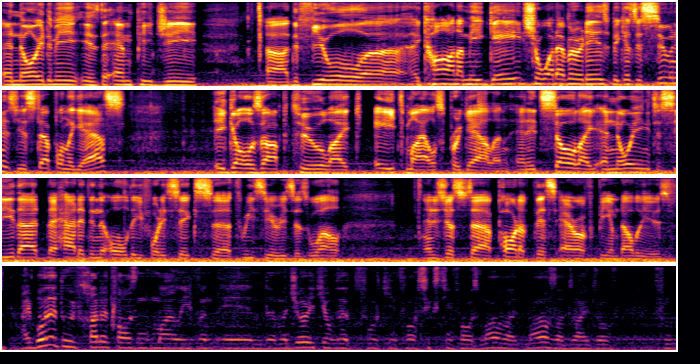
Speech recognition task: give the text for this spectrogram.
annoyed me is the MPG, uh, the fuel uh, economy gauge or whatever it is, because as soon as you step on the gas, it goes up to like 8 miles per gallon. And it's so like annoying to see that. They had it in the old e46 uh, 3 series as well. And it's just uh, part of this era of BMWs I bought it with 100,000 mile even, and the majority of that 14,000, 16,000 miles, that I drove through,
